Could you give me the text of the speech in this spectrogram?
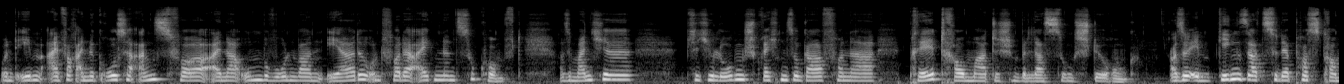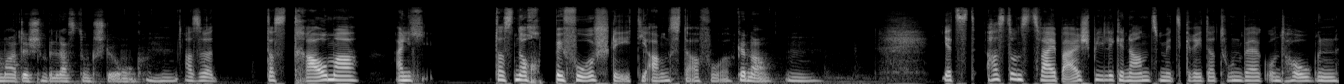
und eben einfach eine große Angst vor einer unbewohnbaren Erde und vor der eigenen Zukunft. Also manche Psychologen sprechen sogar von einer prätraumatischen Belastungsstörung. Also im Gegensatz zu der posttraumatischen Belastungsstörung. Mhm. Also das Trauma eigentlich, das noch bevorsteht, die Angst davor. Genau. Mhm. Jetzt hast du uns zwei Beispiele genannt mit Greta Thunberg und Hogan,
